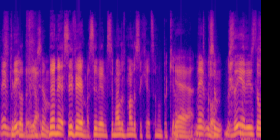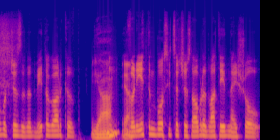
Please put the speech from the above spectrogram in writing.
Ne, Tako dej, da, ja. mislim, Ne, ne, se vem, se vem, se malo, malo se hecam, ampak ja. ja, ja. Ne, tako. mislim, zdaj je res dober čas, da da beto gor, ker Ja, Mm. ja. verjeten bo sicer čez dobre dva tedna išel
